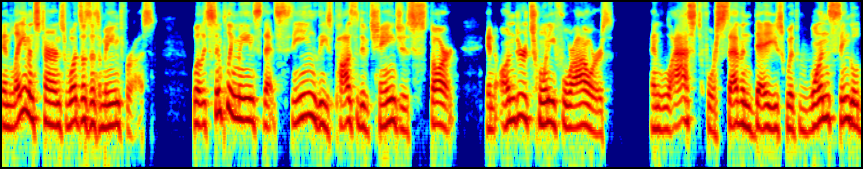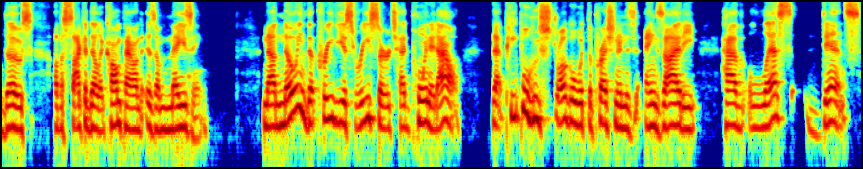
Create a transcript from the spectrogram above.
In layman's terms, what does this mean for us? Well, it simply means that seeing these positive changes start in under 24 hours and last for seven days with one single dose of a psychedelic compound is amazing. Now, knowing that previous research had pointed out that people who struggle with depression and anxiety have less dense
